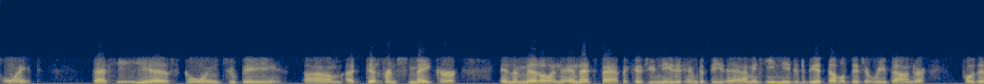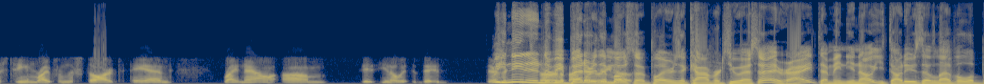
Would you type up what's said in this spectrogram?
point that he is going to be um, a difference maker in the middle, and, and that's bad because you needed him to be that. I mean, he needed to be a double-digit rebounder for this team right from the start, and right now, um, it, you know, they, well, you needed him to be better than most of the players at Conference USA, right? I mean, you know, you thought he was a level of,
